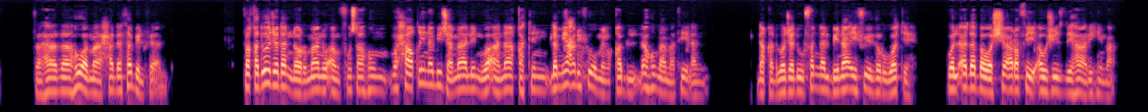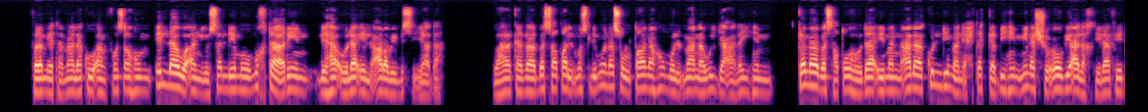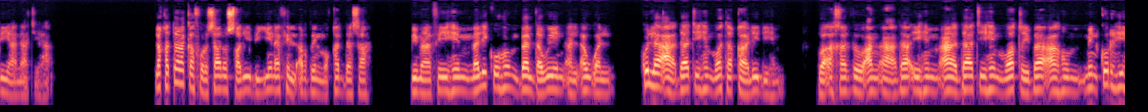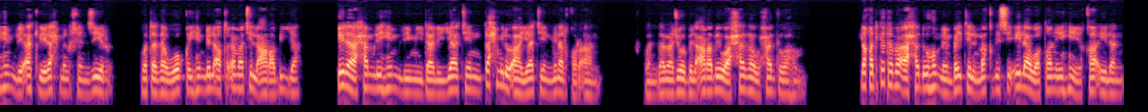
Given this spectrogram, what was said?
فهذا هو ما حدث بالفعل. فقد وجد النورمان أنفسهم محاطين بجمال وأناقة لم يعرفوا من قبل لهما مثيلا. لقد وجدوا فن البناء في ذروته والأدب والشعر في أوج ازدهارهما فلم يتمالكوا أنفسهم إلا وأن يسلموا مختارين لهؤلاء العرب بالسيادة. وهكذا بسط المسلمون سلطانهم المعنوي عليهم كما بسطوه دائما على كل من احتك بهم من الشعوب على اختلاف دياناتها. لقد ترك فرسان الصليبيين في الأرض المقدسة بما فيهم ملكهم بلدوين الأول كل عاداتهم وتقاليدهم وأخذوا عن أعدائهم عاداتهم وطباعهم من كرههم لأكل لحم الخنزير وتذوقهم للأطعمة العربية إلى حملهم لميداليات تحمل آيات من القرآن. واندمجوا بالعرب وحذوا حذوهم. لقد كتب أحدهم من بيت المقدس إلى وطنه قائلا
